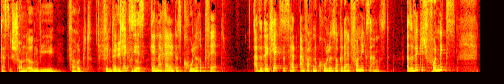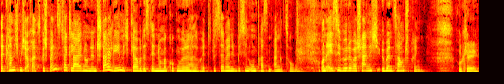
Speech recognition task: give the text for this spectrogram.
das ist schon irgendwie verrückt, finde Der ich. Klexi Also, ist generell das coolere Pferd. Also der Klecks ist halt einfach eine coole Socke, der hat vor nix Angst. Also wirklich vor nix. Da kann ich mich auch als Gespenst verkleiden und in den Stall gehen. Ich glaube, dass der nur mal gucken würde, also heute bist du aber ein bisschen unpassend angezogen. Und AC würde wahrscheinlich über den Zaun springen. okay.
